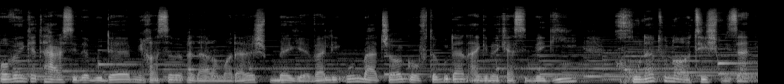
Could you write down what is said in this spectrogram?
اوون که ترسیده بوده می‌خواسته به پدر و مادرش بگه. ولی اون بچه ها گفته بودن اگه به کسی بگی خونتون آتیش می‌زنی.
